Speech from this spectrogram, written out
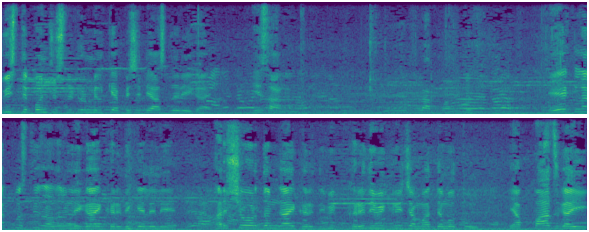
वीस ते पंचवीस लिटर मिल्क कॅपॅसिटी असणारी गाय. ही सांगा. एक लाख पस्तीस. एक लाख पस्तीस हजाराला ही गाय खरेदी केलेली आहे. हर्षवर्धन गाय खरेदी खरेदी विक्रीच्या माध्यमातून या पाच गायी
